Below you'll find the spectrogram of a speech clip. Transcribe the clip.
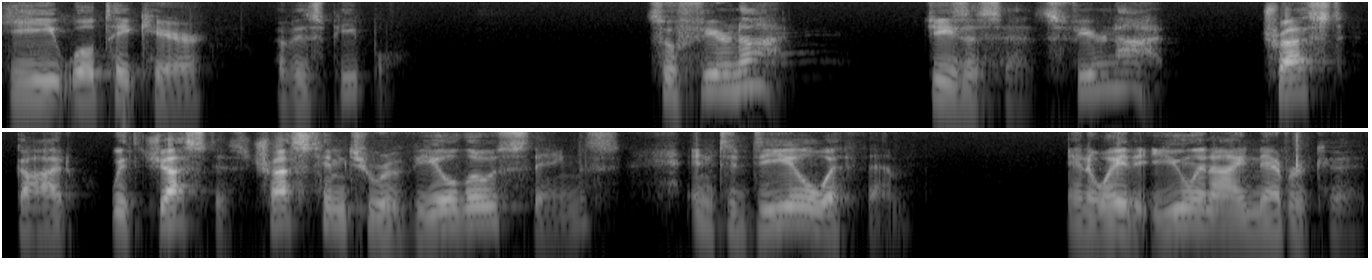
He will take care of his people. So fear not. Jesus says, Fear not. Trust God with justice. Trust Him to reveal those things and to deal with them in a way that you and I never could.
